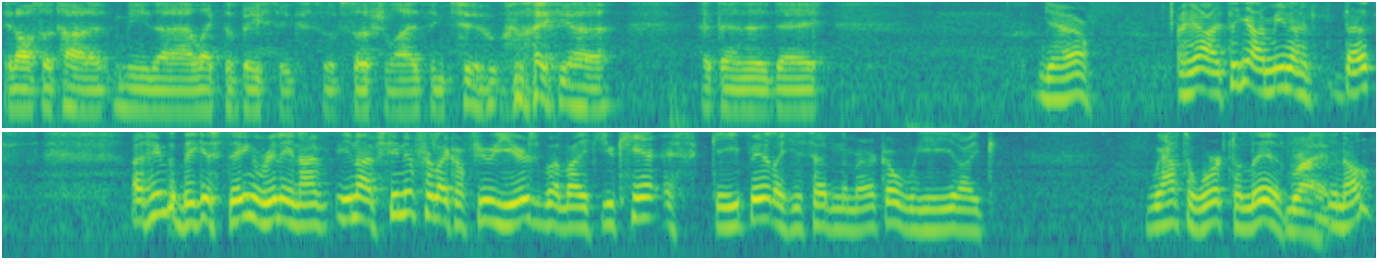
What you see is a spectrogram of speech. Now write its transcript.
It also taught me that I like the basics of socializing too. like uh, at the end of the day. Yeah, yeah. I think I mean I, that's I think the biggest thing really, and I've you know I've seen it for like a few years, but like you can't escape it. Like you said in America, we like we have to work to live. Right. You know,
